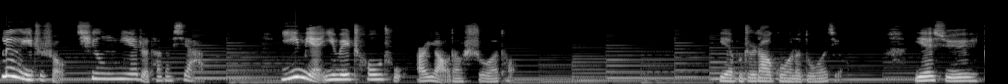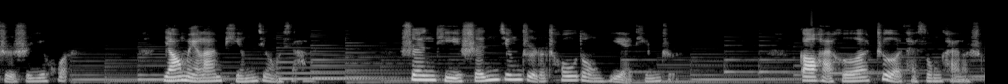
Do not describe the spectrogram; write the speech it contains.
另一只手轻捏着她的下巴，以免因为抽搐而咬到舌头。也不知道过了多久，也许只是一会儿，杨美兰平静了下来，身体神经质的抽动也停止，高海河这才松开了手，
